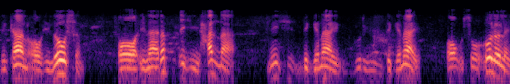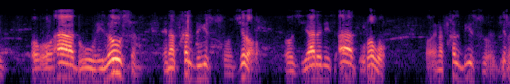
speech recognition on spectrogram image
ninkaan oo hilowsan oo ilaa rabcihi xana meeshis deganaayo gurigiis deganaayo oo u soo ololay oo aada u hilowsan inaad qalbigiis u soo jilco oo ziyaaradiis aada u rabo inaad qalbigiis u soo jil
